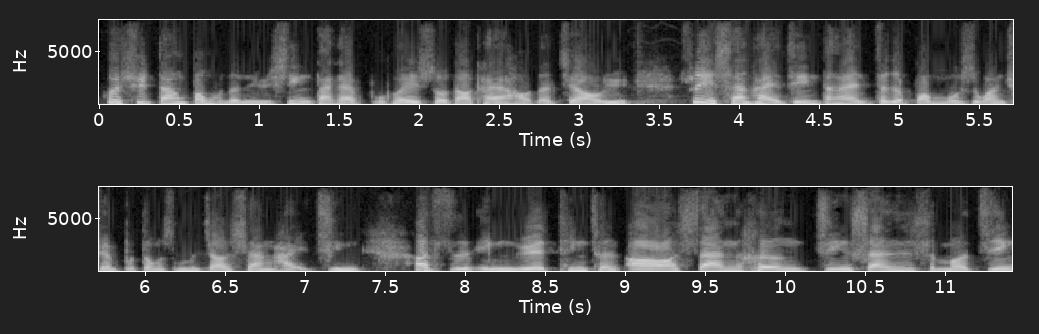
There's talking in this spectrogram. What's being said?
会去当保姆的女性大概不会受到太好的教育，所以《山海经》当然这个保姆是完全不懂什么叫《山海经》，她只隐约听成哦《山哼经》《山什么经》。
